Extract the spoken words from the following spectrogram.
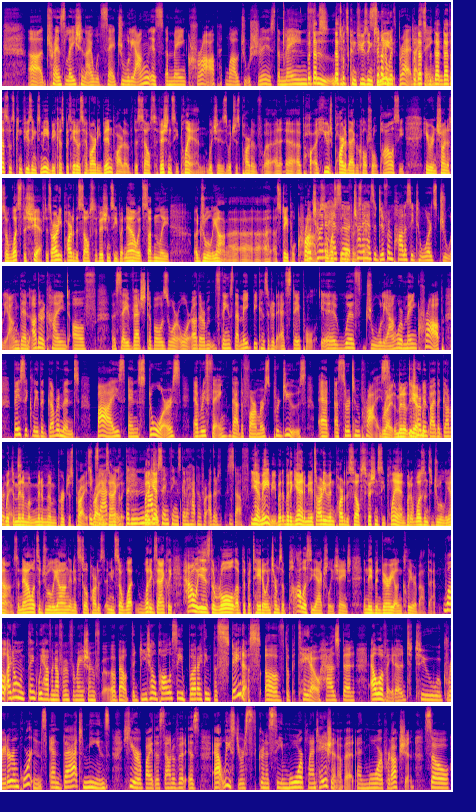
uh, translation, I would say. 主粮 is a main crop, while 主食 is the main. But that's food. that's what's confusing Similar me. Similar with bread, but I that's think. that, that, that's what's confusing to me because potatoes have already been part of the self sufficiency plan, which is which is part of uh, a, a, a, huge part of agricultural policy here in China. So what's the shift? It's already part of the self sufficiency, but now it's suddenly a zhuliang, a, a, a, a staple crop. Well, China so has a China there? has a different policy towards zhuliang than other kind of, uh, say, vegetables or, or other things that may be considered as staple. Uh, with zhuliang or main crop, basically the government buys and stores everything that the farmers produce at a certain price, Right, the determined yeah, by the government with the minimum minimum purchase price. Exactly. Right, exactly. But, not again, the same thing is going to happen for other stuff. Yeah, maybe, but but again, I mean, it's already been part of the self sufficiency plan, but it wasn't Zhuliang. So now it's a Zhuliang, and it's still part of. This, I mean, so what? What exactly? How is the role of the potato in terms of policy actually changed? And they've been very unclear about that. Well, I don't think we have enough information f- about the detailed policy, but I think the status of the potato has been elevated to greater importance. And that means, here, by the sound of it, is at least you're going to see more plantation of it and more production. So,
